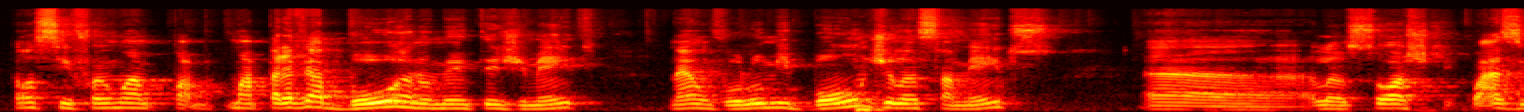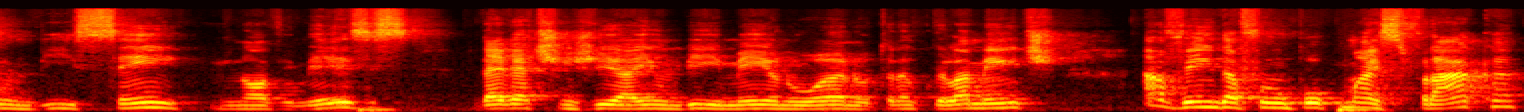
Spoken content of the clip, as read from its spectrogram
Então, assim, foi uma, uma prévia boa no meu entendimento, né? Um volume bom de lançamentos. Uh, lançou, acho que quase um bi 100 em nove meses. Deve atingir aí um bi e meio no ano tranquilamente. A venda foi um pouco mais fraca,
